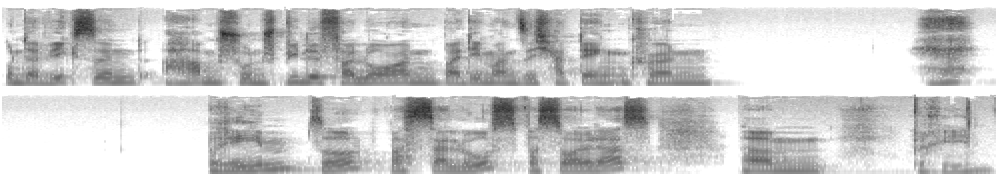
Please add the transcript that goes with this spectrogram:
unterwegs sind, haben schon Spiele verloren, bei denen man sich hat denken können, hä? Bremen, so, was ist da los? Was soll das? Ähm, Bremen?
